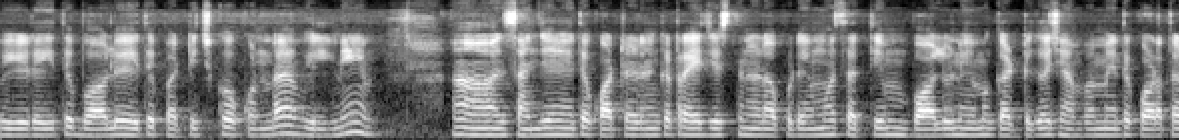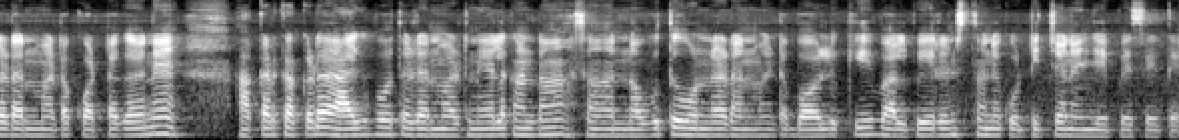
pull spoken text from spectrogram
వీడైతే బాలు అయితే పట్టించుకోకుండా వీళ్ళని సంజయ్ అయితే కొట్టడానికి ట్రై చేస్తున్నాడు. అప్పుడేమో సత్యం బాలునేమో గట్టిగా చెంప మీద కొడతాడనమాట కొట్టగానే అక్కడికక్కడ ఆగిపోతాడనమాట నీలకంఠం నవ్వుతూ ఉన్నాడనమాట బాలుకి. వాళ్ళ పేరెంట్స్తోనే కొట్టించానని చెప్పేసి అయితే.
